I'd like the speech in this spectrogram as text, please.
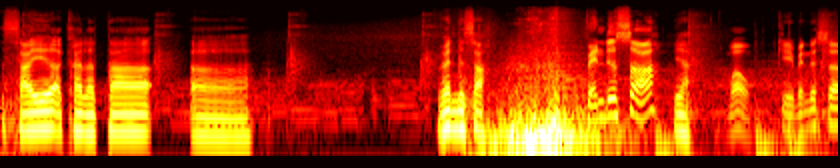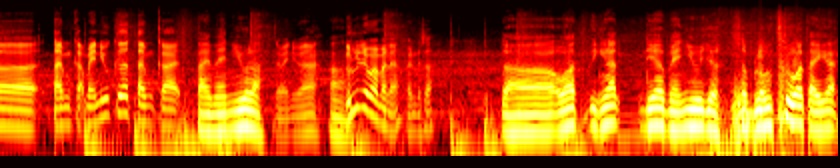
saya akan letak uh, Van der Sar. Van der Sar Ya, Wow Okay Van der Sar Time kat menu ke Time kat time menu lah. Time menu lah Ha. Dulu dia mana mana Van der Sar Uh, awak ingat dia menu je. Sebelum tu awak tak ingat.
